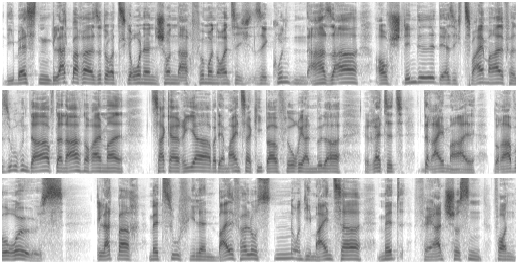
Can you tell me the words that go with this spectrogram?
Die besten Gladbacher Situationen schon nach 95 Sekunden. Hazard auf Stindel, der sich zweimal versuchen darf, danach noch einmal Zakaria, aber der Mainzer Keeper Florian Müller rettet dreimal bravourös. Gladbach mit zu vielen Ballverlusten und die Mainzer mit Fernschüssen von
